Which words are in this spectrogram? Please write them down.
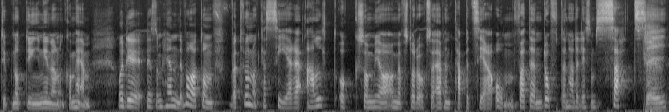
typ något dygn innan de kom hem. Och det, det som hände var att de var tvungna att kassera allt och som jag, om jag förstår det också, även tapetsera om. För att den doften hade liksom satt sig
